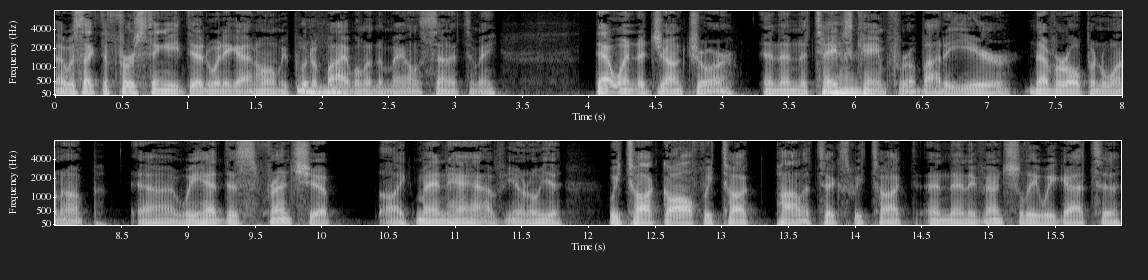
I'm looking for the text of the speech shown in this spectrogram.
That was like the first thing he did when he got home. He put a Bible in the mail and sent it to me. That went in a junk drawer. And then the tapes came for about a year. Never opened one up. Uh, we had this friendship like men have. You know, you, we talked golf, we talked politics, we talked, and then eventually we got to,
